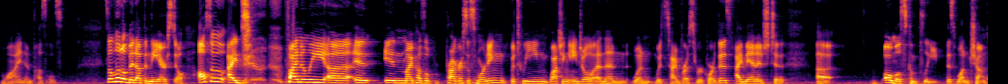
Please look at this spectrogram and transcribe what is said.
wine and puzzles. It's a little bit up in the air still. Also, I finally uh, in, in my puzzle progress this morning between watching Angel and then when it's time for us to record this, I managed to uh, almost complete this one chunk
